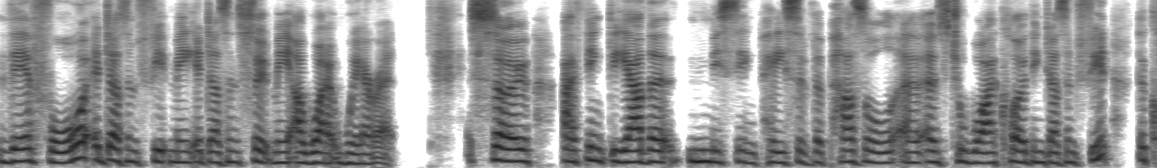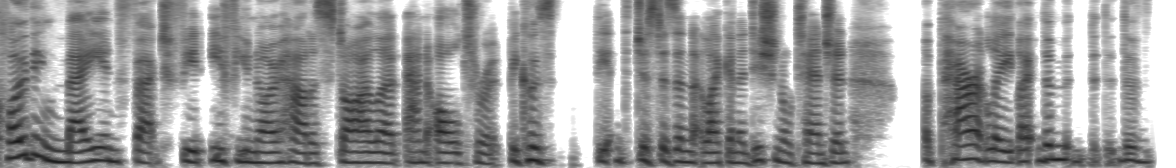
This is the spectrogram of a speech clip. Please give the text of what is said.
Therefore, it doesn't fit me. It doesn't suit me. I won't wear it. So I think the other missing piece of the puzzle uh, as to why clothing doesn't fit, the clothing may in fact fit if you know how to style it and alter it. Because the, just as an like an additional tangent, apparently like the, the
